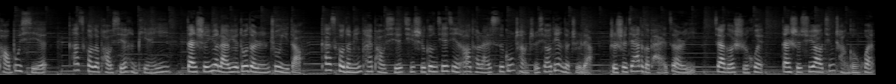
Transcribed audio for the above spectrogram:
跑步鞋。Costco 的跑鞋很便宜，但是越来越多的人注意到，Costco 的名牌跑鞋其实更接近奥特莱斯工厂直销店的质量，只是加了个牌子而已，价格实惠，但是需要经常更换。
